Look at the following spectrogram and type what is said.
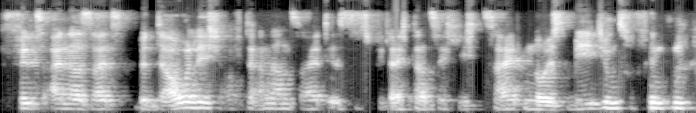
finde es einerseits bedauerlich, auf der anderen Seite ist es vielleicht tatsächlich Zeit, ein neues Medium zu finden.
